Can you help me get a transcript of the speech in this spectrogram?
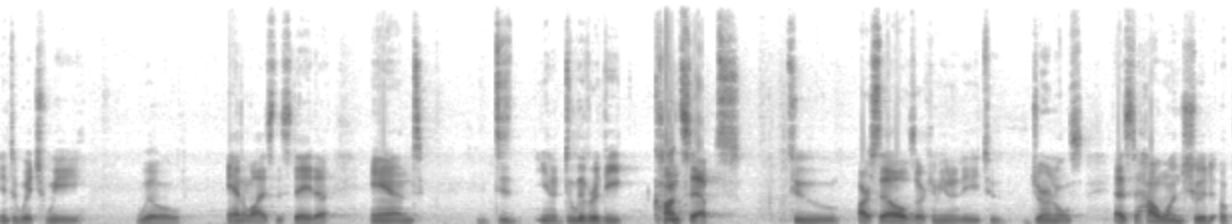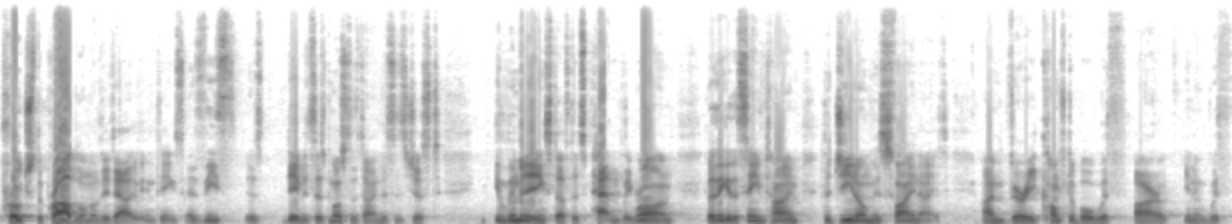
into which we will analyze this data and, you know, deliver the concepts to ourselves, our community, to journals, as to how one should approach the problem of evaluating things. As these, as David says, most of the time, this is just eliminating stuff that's patently wrong. But I think at the same time, the genome is finite. I'm very comfortable with our, you know, with,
